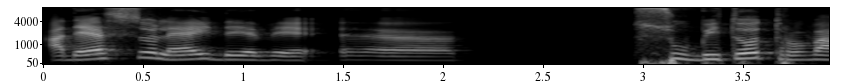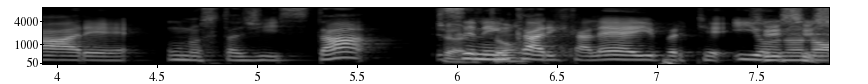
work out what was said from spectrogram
Adesso lei deve eh, subito trovare uno stagista. Certo. Se ne certo. incarica lei perché io sì, non sì, ho sì,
